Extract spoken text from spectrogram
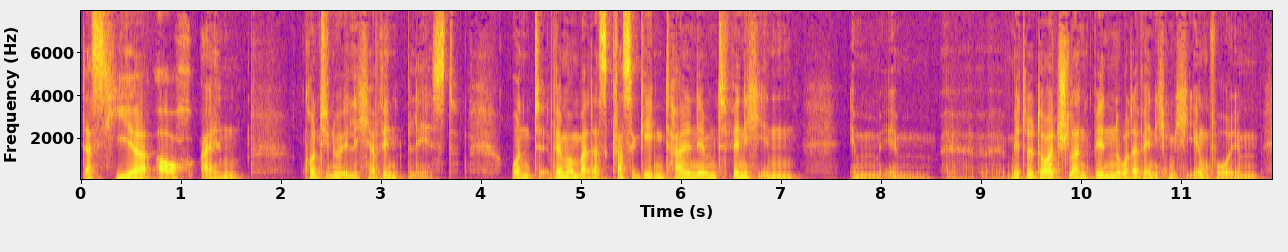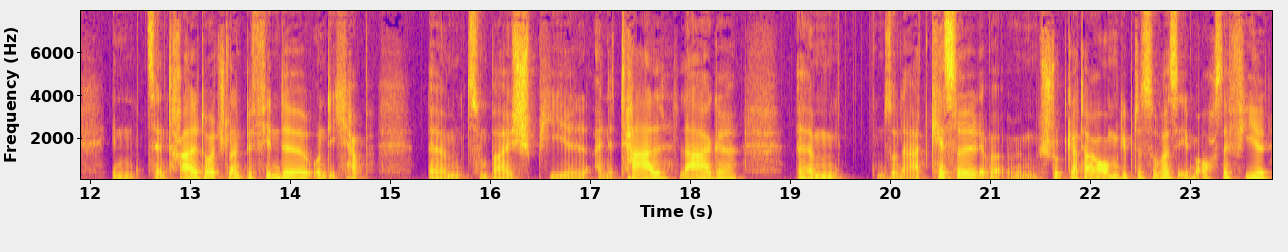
dass hier auch ein kontinuierlicher Wind bläst. Und wenn man mal das krasse Gegenteil nimmt, wenn ich in im, im äh, Mitteldeutschland bin oder wenn ich mich irgendwo im, in Zentraldeutschland befinde und ich habe ähm, zum Beispiel eine Tallage, ähm, so eine Art Kessel, im Stuttgarter Raum gibt es sowas eben auch sehr viel,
